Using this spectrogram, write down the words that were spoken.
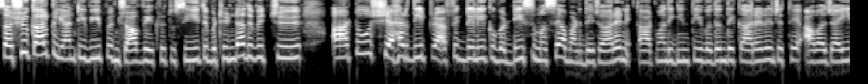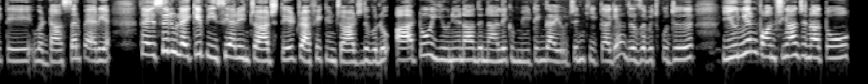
ਸਤਿ ਸ਼੍ਰੀ ਅਕਾਲ, ਕਲਿਆਣ ਟੀਵੀ ਪੰਜਾਬ ਵੇਖ ਰਹੇ ਹੋ ਤੁਸੀਂ ਤੇ ਬਠਿੰਡਾ ਦੇ ਵਿੱਚ ਆਟੋ ਸ਼ਹਿਰ ਦੀ ਟ੍ਰੈਫਿਕ ਦੇ ਲਈ ਇੱਕ ਵੱਡੀ ਸਮੱਸਿਆ ਬਣਦੇ ਜਾ ਰਹੇ ਨੇ। ਤਾਂ ਆਟੋਆਂ ਦੀ ਗਿਣਤੀ ਵਧਣ ਦੇ ਕਾਰਨ ਜਿੱਥੇ ਆਵਾਜਾਈ ਤੇ ਵੱਡਾ ਅਸਰ ਪੈ ਰਿਹਾ ਹੈ, ਤਾਂ ਇਸੇ ਨੂੰ ਲੈ ਕੇ ਪੀਸੀਆਰ ਇੰਚਾਰਜ ਤੇ ਟ੍ਰੈਫਿਕ ਇੰਚਾਰਜ ਦੇ ਵੱਲੋਂ ਆਟੋ ਯੂਨੀਅਨਾਂ ਦੇ ਨਾਲ ਇੱਕ ਮੀਟਿੰਗ ਦਾ ਆਯੋਜਨ ਕੀਤਾ ਗਿਆ, ਜਿਸ ਦੇ ਵਿੱਚ ਕੁਝ ਯੂਨੀਅਨ ਪਹੁੰਚੀਆਂ ਜਿਨ੍ਹਾਂ ਤੋਂ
